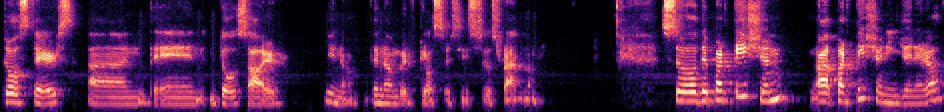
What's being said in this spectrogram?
clusters, and then those are you know, the number of clusters is just random. So the partition, uh, partition in general,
